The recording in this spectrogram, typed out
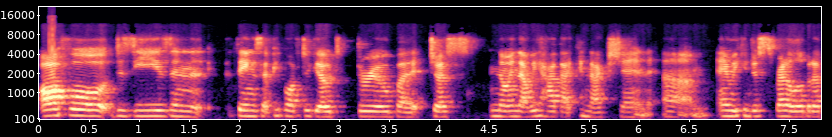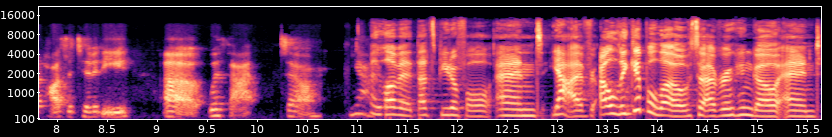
awful disease and things that people have to go through, but just knowing that we have that connection um, and we can just spread a little bit of positivity uh, with that. So, yeah. I love it. That's beautiful. And yeah, I'll link it below so everyone can go and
